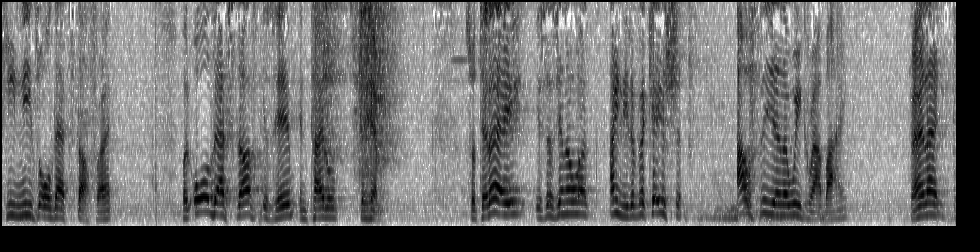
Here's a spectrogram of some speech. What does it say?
He needs all that stuff, right? But all that stuff is him entitled to him. So today he says, you know what? I need a vacation. I'll see you in a week, Rabbi. Very nice.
